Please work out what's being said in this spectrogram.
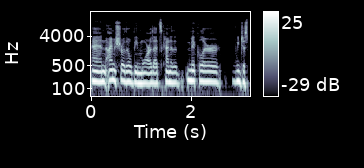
and I'm sure there'll be more. That's kind of the Mikkeller. We just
